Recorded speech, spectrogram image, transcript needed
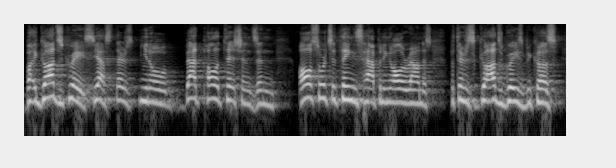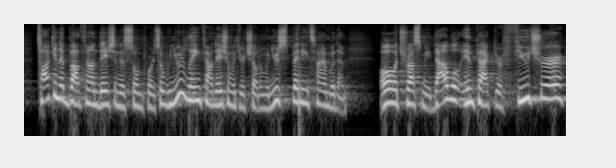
by God's grace, yes, there's you know bad politicians and all sorts of things happening all around us. But there's God's grace because talking about foundation is so important. So when you're laying foundation with your children, when you're spending time with them, oh, trust me, that will impact your future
